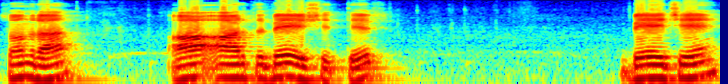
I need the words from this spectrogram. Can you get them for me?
Sonra A artı B eşittir BC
